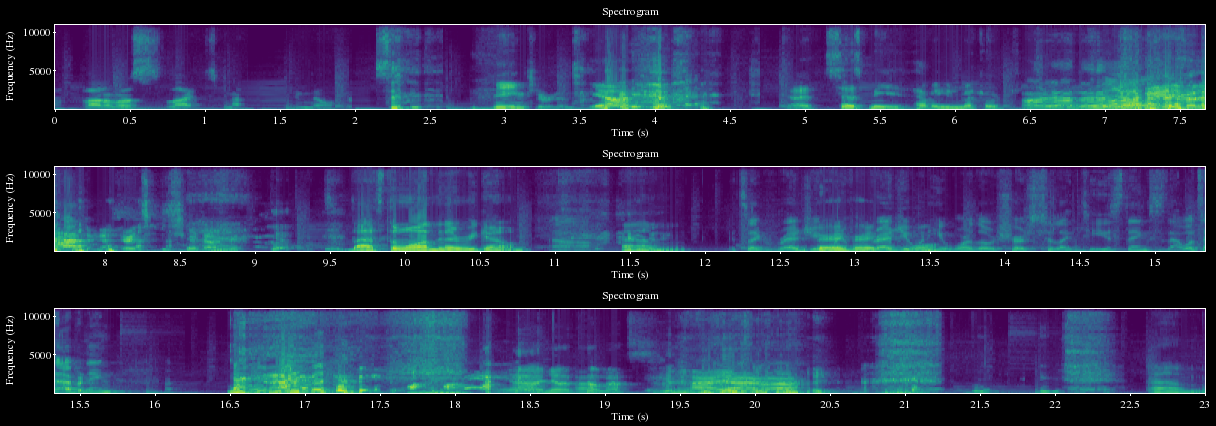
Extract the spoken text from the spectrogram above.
A lot of us like Snap in the office, me included. Yeah, it says me having a Metroid. Oh yeah, t-shirt. there, yeah, I even had the Metroid t-shirt on. That's the one. There we go. Oh. Um, It's like Reggie, Very, when, very Reggie when he wore those shirts to like tease things. Is that what's happening? Yeah, no comments. Ah, yeah, well, Um,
